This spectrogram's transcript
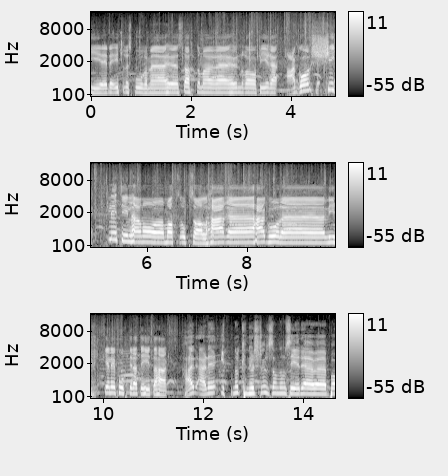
i det ytre sporet med start eh, 104. Han går skikkelig til her nå, Mats Oppsal. Her, eh, her går det virkelig fort i dette heatet her. Her er det ikke noe knussel, som de sier eh, på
